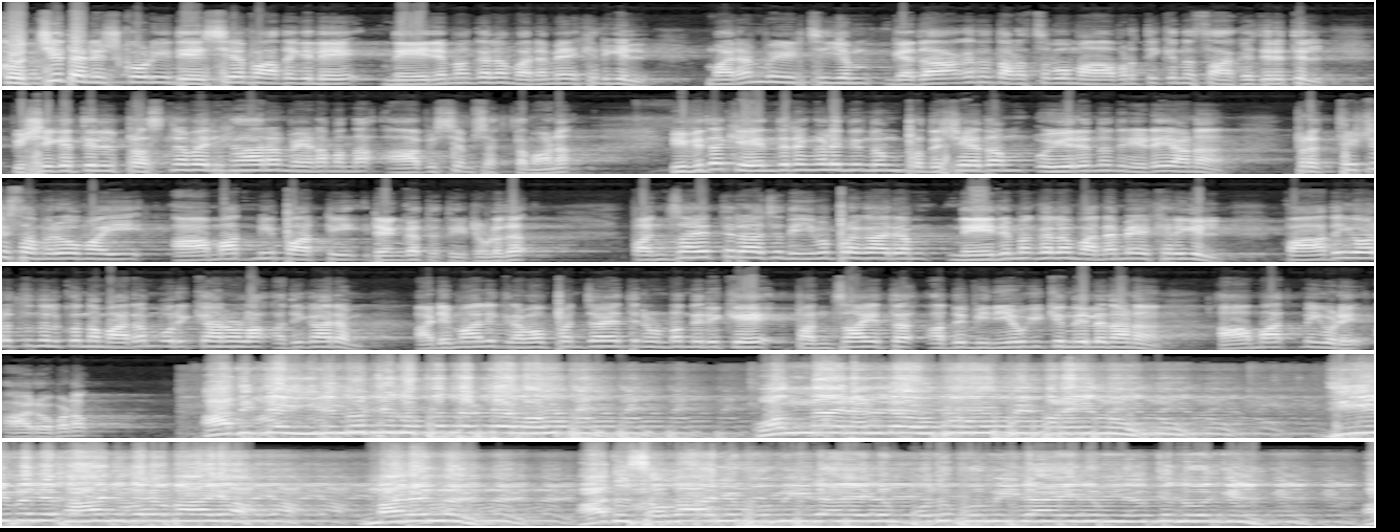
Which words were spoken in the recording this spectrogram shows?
കൊച്ചി ധനുഷ്കോടി ദേശീയപാതയിലെ നേര്യമംഗലം വനമേഖലയിൽ മരം വീഴ്ചയും ഗതാഗത തടസ്സവും ആവർത്തിക്കുന്ന സാഹചര്യത്തിൽ വിഷയത്തിൽ പ്രശ്നപരിഹാരം വേണമെന്ന ആവശ്യം ശക്തമാണ്. വിവിധ കേന്ദ്രങ്ങളിൽ നിന്നും പ്രതിഷേധം ഉയരുന്നതിനിടെയാണ് പ്രത്യക്ഷ സമരവുമായി ആം ആദ്മി പാർട്ടി രംഗത്തെത്തിയിട്ടുള്ളത്. പഞ്ചായത്ത് രാജ് നിയമപ്രകാരം നേര്യമംഗലം വനമേഖലയിൽ പാതയോരത്ത് നിൽക്കുന്ന മരം മുറിക്കാനുള്ള അധികാരം അടിമാലി ഗ്രാമപഞ്ചായത്തിനുണ്ടെന്നിരിക്കെ പഞ്ചായത്ത് അത് വിനിയോഗിക്കുന്നില്ലെന്നാണ് ആം ആദ്മിയുടെ ആരോപണം. അതിന്റെ ഇരുന്നൂറ്റി മുപ്പത്തെട്ട് വകുപ്പിൽ ഒന്ന് രണ്ട് ഉപവകുപ്പിൽ പറയുന്നു ജീവന് ഹാനികരമായ മരങ്ങൾ അത് സ്വകാര്യ ഭൂമിയിലായാലും പൊതുഭൂമിയിലായാലും നിൽക്കുന്നുവെങ്കിൽ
